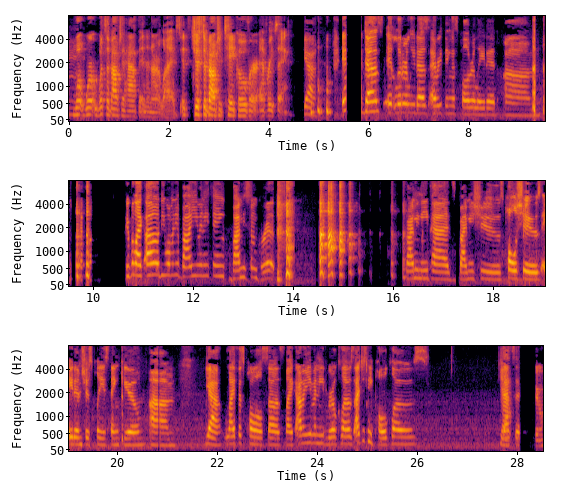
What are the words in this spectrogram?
Mm. what we're what's about to happen in our lives. It's just about to take over everything. Yeah. it does. It literally does. Everything is pole related. Um you know. people are like, oh, do you want me to buy you anything? Buy me some grips. Buy me knee pads, buy me shoes, pole shoes, eight inches, please. Thank you. Um, yeah, life is pole. So it's like, I don't even need real clothes. I just need pole clothes. yeah, That's it. true.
